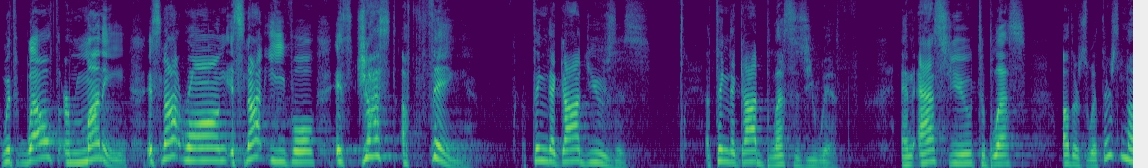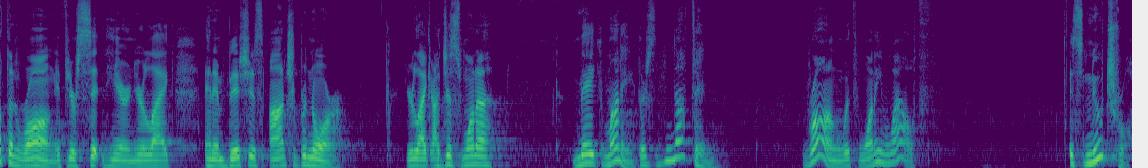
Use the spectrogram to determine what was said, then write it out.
with wealth or money. It's not wrong. It's not evil. It's just a thing a thing that god uses a thing that God blesses you with and asks you to bless others with. There's nothing wrong if you're sitting here and you're like an ambitious entrepreneur. You're like, I just want to make money. There's nothing wrong with wanting wealth. It's neutral.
